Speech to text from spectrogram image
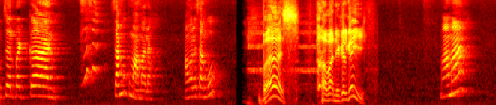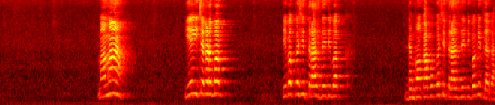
उचल पटकन. सांगू का मामाला? मामाला सांगू? बस हवा निकल गई। मामा? मामा ये हिच्याकडे बघ. ही बघ कशी त्रास देते बघ. ढमा काकू कशी त्रास देते बघितलं का?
